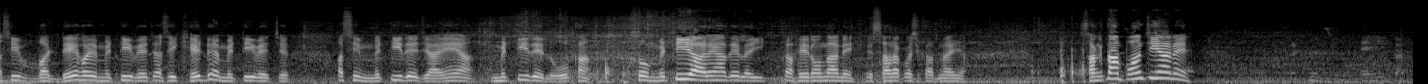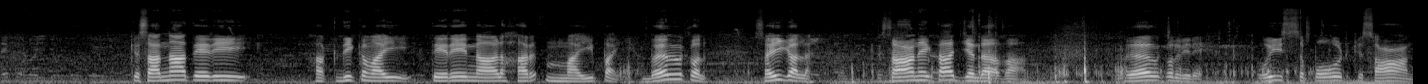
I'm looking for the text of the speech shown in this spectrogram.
ਅਸੀਂ ਵੱਡੇ ਹੋਏ ਮਿੱਟੀ ਵਿੱਚ, ਅਸੀਂ ਖੇਡੇ ਮਿੱਟੀ ਵਿੱਚ, ਅਸੀਂ ਮਿੱਟੀ ਦੇ ਜਾਏ ਆ, ਮਿੱਟੀ ਦੇ ਲੋਕ ਆ। ਸੋ ਮਿੱਟੀ ਵਾਲਿਆਂ ਦੇ ਲਈ ਤਾਂ ਫਿਰ ਉਹਨਾਂ ਨੇ ਇਹ ਸਾਰਾ ਕੁਝ ਕਰਨਾ ਹੀ ਆ। ਸੰਗਤਾਂ ਪਹੁੰਚੀਆਂ ਨੇ। ਕਿਸਾਨਾਂ ਤੇਰੀ ਹੱਕ ਦੀ ਕਮਾਈ ਤੇਰੇ ਨਾਲ ਹਰ ਮਾਈ ਭਾਈ। ਬਿਲਕੁਲ ਸਹੀ ਗੱਲ ਹੈ। ਕਿਸਾਨ ਏਕਤਾ ਜਿੰਦਾਬਾਦ। ਬਿਲਕੁਲ ਵੀਰੇ, ਉਹੀ ਸਪੋਰਟ ਕਿਸਾਨ।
